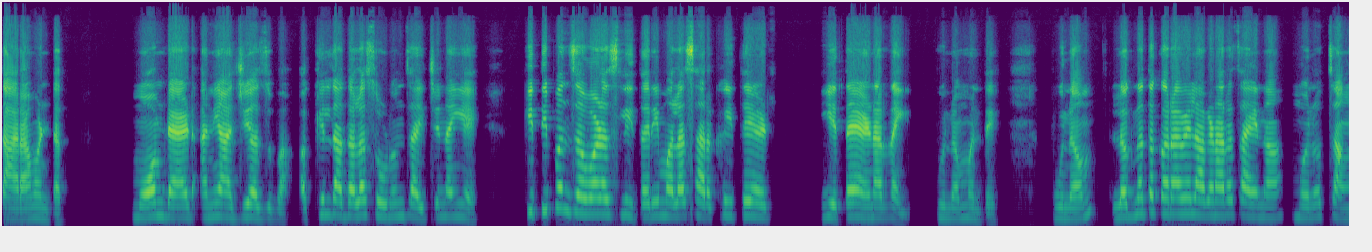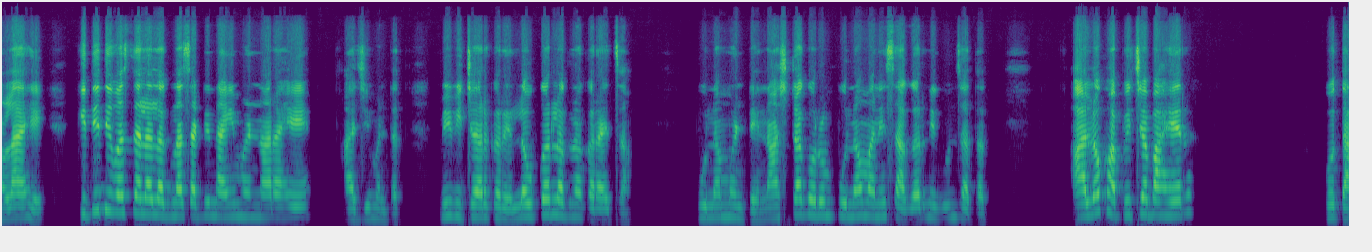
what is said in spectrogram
तारा म्हणतात. मॉम डॅड आणि आजी आजोबा अखिल दादाला सोडून जायचे नाहीये. किती पण जवळ असली तरी मला सारखं इथे येता येणार नाही पूनम म्हणते. पूनम लग्न तर करावे लागणारच आहे ना? मनोज चांगला आहे. किती दिवस त्याला लग्नासाठी नाही म्हणणार आहे? आजी म्हणतात. मी विचार करेल लवकर लग्न करायचा. पूनम म्हणते नाश्ता करून पूनम आणि सागर निघून जातात. आलोक ऑफिसच्या बाहेर होता.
